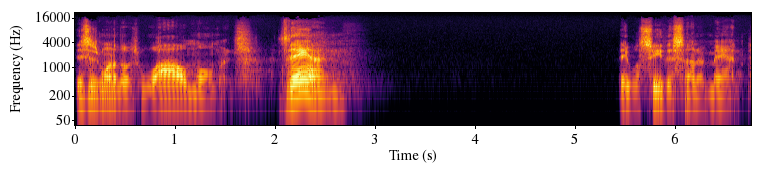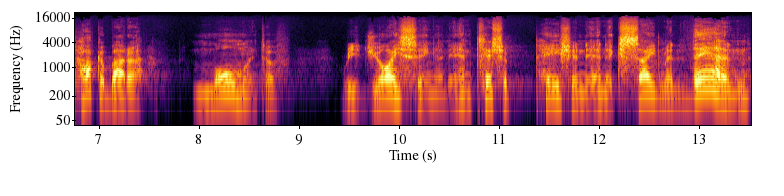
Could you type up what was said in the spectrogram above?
this is one of those wow moments. Then, they will see the Son of Man. Talk about a moment of rejoicing and anticipation and excitement. Then,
